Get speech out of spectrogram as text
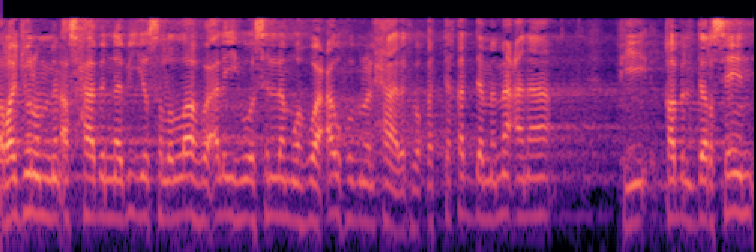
رجل من أصحاب النبي صلى الله عليه وسلم وهو عوف بن الحارث وقد تقدم معنا في قبل درسين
